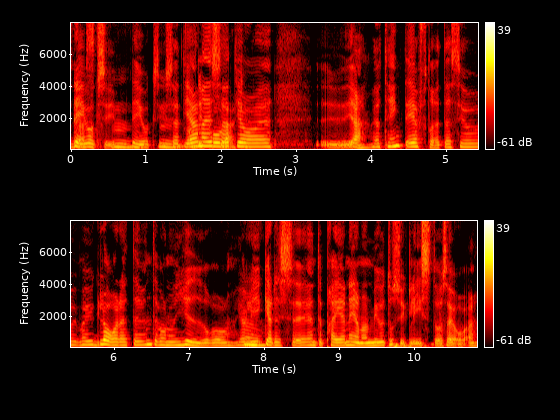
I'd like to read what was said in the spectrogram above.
det är ju också, Mm, det är också så mm, att, ja, det nej, så att jag eh, Ja, jag tänkte efteråt, alltså jag var ju glad att det inte var någon djur och jag Mm. lyckades eh, inte preja ner någon motorcyklist och så va.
